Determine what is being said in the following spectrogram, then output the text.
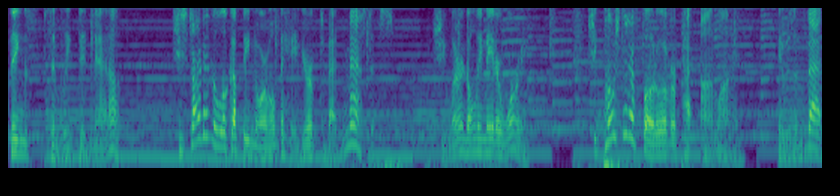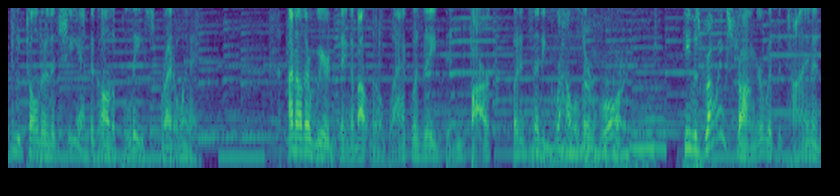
Things simply didn't add up. She started to look up the normal behavior of Tibetan Mastiffs, which she learned only made her worry. She posted a photo of her pet online. It was a vet who told her that she had to call the police right away. Another weird thing about Little Black was that he didn't bark, but instead he growled or roared. He was growing stronger with the time, and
